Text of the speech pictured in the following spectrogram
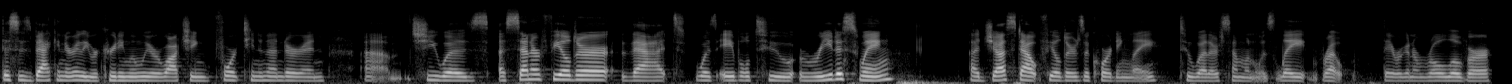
this is back in early recruiting when we were watching 14 and under, and um, she was a center fielder that was able to read a swing, adjust outfielders accordingly to whether someone was late, they were going to roll over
